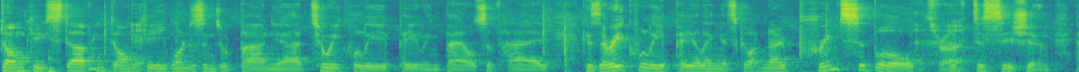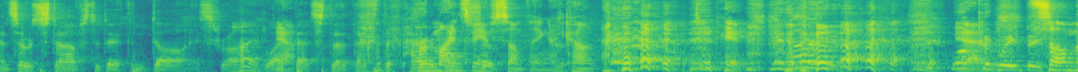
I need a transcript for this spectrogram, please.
Donkey, starving donkey, wanders into a barnyard, two equally appealing bales of hay, because they're equally appealing. It's got no principle right. of decision, and so it starves to death and dies. Right? Like Yeah. that's the that's the paradox reminds me of of something i uh, can't you know, What Yeah. could we be? Some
